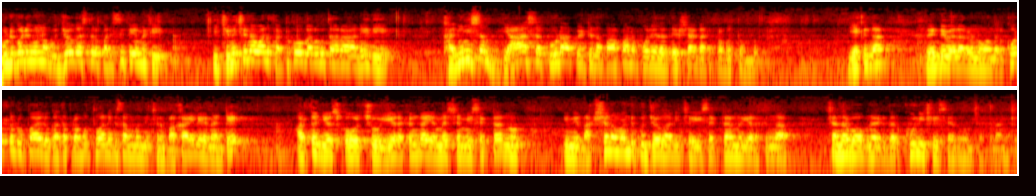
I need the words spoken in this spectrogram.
ముడిపడి ఉన్న ఉద్యోగస్తుల పరిస్థితి ఏమిటి? ఈ చిన్న చిన్న వాళ్ళు తట్టుకోగలుగుతారా అనేది కనీసం ధ్యాస కూడా పెట్టిన పాపాన పోలేదు అధ్యక్ష గత ప్రభుత్వంలో. ఏకంగా రెండు వేల రెండు వందల కోట్ల రూపాయలు గత ప్రభుత్వానికి సంబంధించిన బకాయిలేనంటే అర్థం చేసుకోవచ్చు ఏ రకంగా ఎంఎస్ఎంఈ సెక్టర్ను ఇన్ని లక్షల మందికి ఉద్యోగాలు ఇచ్చే ఈ సెక్టర్ను ఏ రకంగా చంద్రబాబు నాయుడు గారు కూనీ చేశారు అని చెప్పడానికి.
